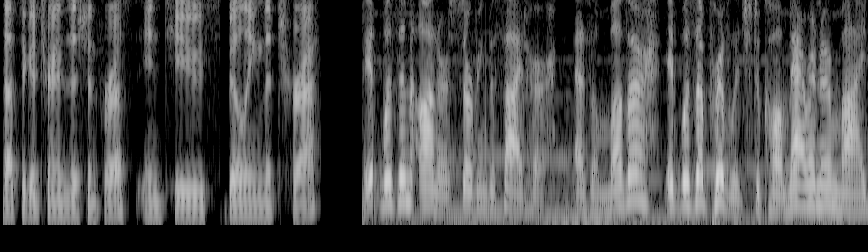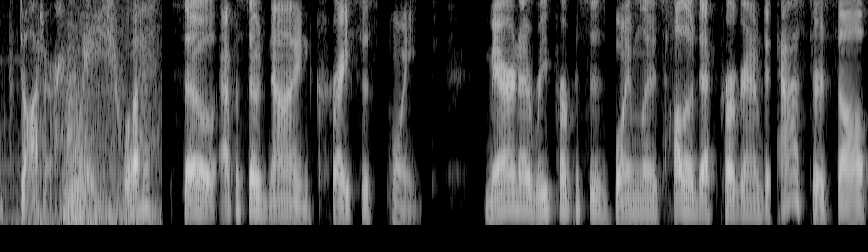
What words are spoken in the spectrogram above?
That's a good transition for us into spilling the track. It was an honor serving beside her. As a mother, it was a privilege to call Mariner my daughter. Wait, what? So, episode nine, Crisis Point. Mariner repurposes Boimler's holodeck program to cast herself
